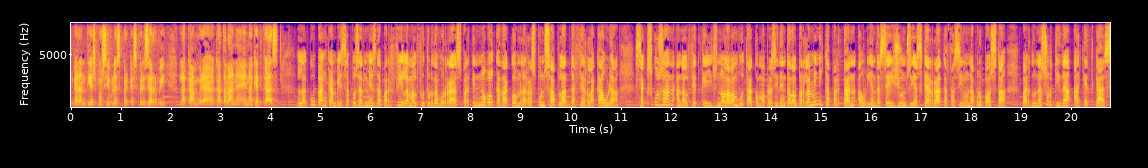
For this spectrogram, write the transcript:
garanties possibles perquè es preservi la cambra catalana en aquest cas. La CUP, en canvi, s'ha posat més de perfil amb el futur de Borràs perquè no vol quedar com la responsable de fer-la caure. S'excusen en el fet que ells no la van votar com a presidenta del Parlament i que, per tant, haurien de ser Junts i Esquerra que facin una proposta per donar sortida a aquest cas.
